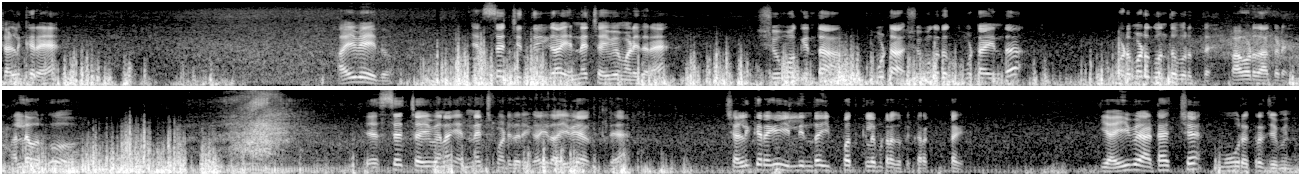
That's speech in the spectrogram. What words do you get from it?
ಚಳ್ಳಕೆರೆ. ಹೈವೇ ಇದು. ಎಸ್ ಎಚ್ ಇತ್ತು ಈಗ ಎನ್ ಎಚ್ ಹೈವೇ ಮಾಡಿದ್ದಾರೆ. ಶಿವಮೊಗ್ಗಿಂದ ಕುಮಟ ಶಿವಮೊಗ್ಗದ ಕುಮಟದಿಂದ ಒಡಮಡುಗು ಅಂತ ಬರುತ್ತೆ ಪಾವಗಡದ ಆ ಕಡೆ. ಅಲ್ಲೇವರೆಗೂ ಎಸ್ ಎಚ್ ಹೈವೇನ ಎನ್ ಎಚ್ ಮಾಡಿದ್ದಾರೆ ಈಗ. ಇದು ಹೈವೇ ಆಗ್ತಿದೆ. ಚಳ್ಳಕೆರೆಗೆ ಇಲ್ಲಿಂದ ಇಪ್ಪತ್ತು ಕಿಲೋಮೀಟ್ರ್ ಆಗುತ್ತೆ ಕರೆಕ್ಟಾಗಿ. ಈ ಹೈವೇ ಅಟ್ಯಾಚೆ ಮೂರು ಎಕರೆ ಜಮೀನು.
